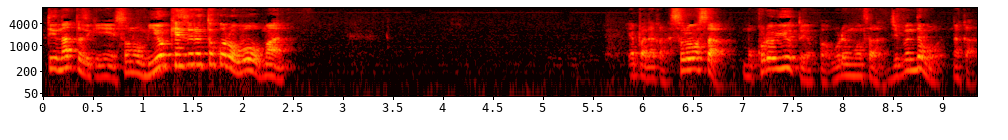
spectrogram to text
っていうなった時にその身を削るところをまあやっぱだからそれをさもうこれを言うとやっぱ俺もさ自分でもなんか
